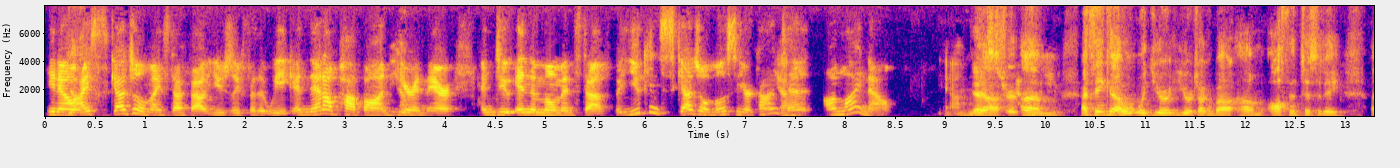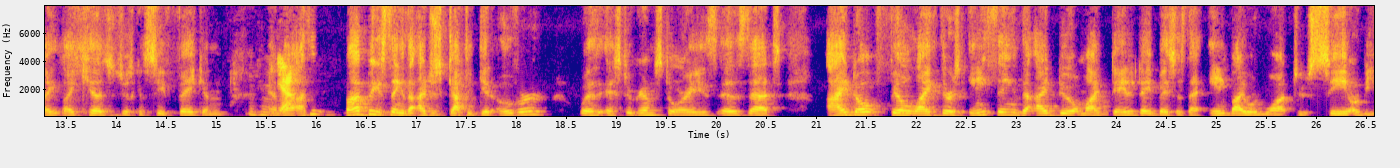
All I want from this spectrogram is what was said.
you know, yeah. I schedule my stuff out usually for the week and then I'll pop on yeah. here and there and do in the moment stuff. But you can schedule most of your content yeah. online now. Yeah, yeah. yeah. Um, I think uh, what you're you were talking about um, authenticity, like like kids just can see fake, and mm-hmm. and yeah. uh, I think my biggest thing that I just got to get over with Instagram stories is that I don't feel like there's anything that I do on my day to day basis that anybody would want to see or be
